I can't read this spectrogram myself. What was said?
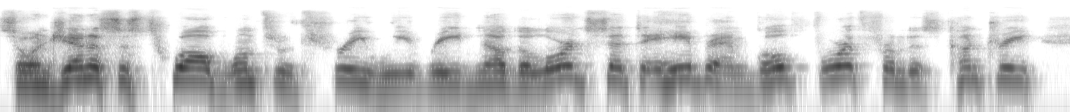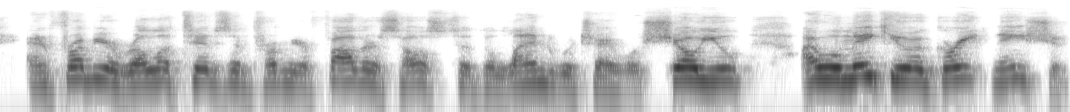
So in Genesis 12, 1 through 3, we read, Now the Lord said to Abraham, Go forth from this country and from your relatives and from your father's house to the land which I will show you. I will make you a great nation,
